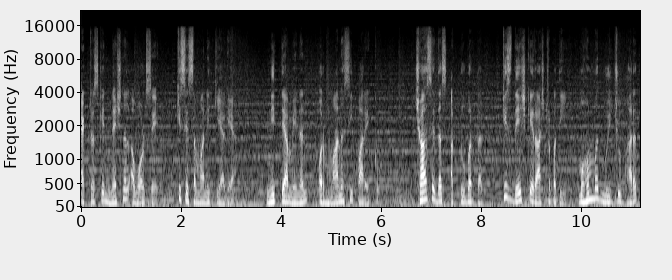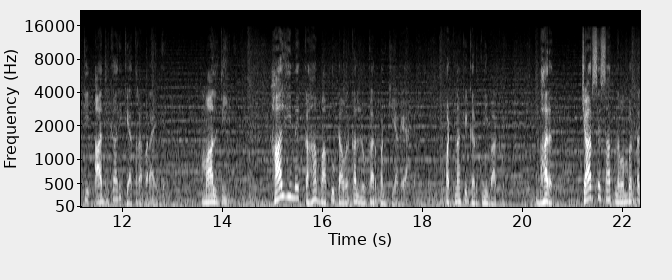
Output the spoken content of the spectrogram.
एक्ट्रेस के नेशनल अवार्ड से किसे सम्मानित किया गया? नित्या मेनन और मानसी पारेख को। 6 से 10 अक्टूबर तक किस देश के राष्ट्रपति मोहम्मद मुइजू भारत की आधिकारिक यात्रा पर आए थे? मालदीव। हाल ही में कहा बापू टावर का लोकार्पण किया गया है? पटना के गर्दनी बाग में। भारत। 4 से सात नवंबर तक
